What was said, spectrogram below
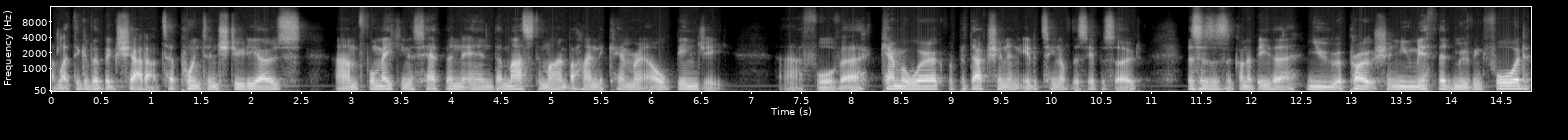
I'd like to give a big shout out to Pointon Studios um, for making this happen, and the mastermind behind the camera, old Benji uh, for the camera work, the production, and editing of this episode. This is going to be the new approach and new method moving forward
